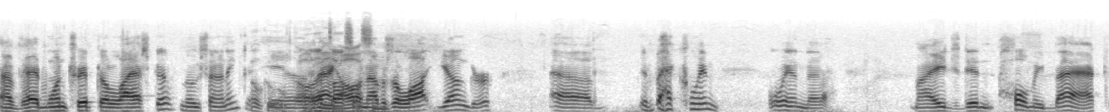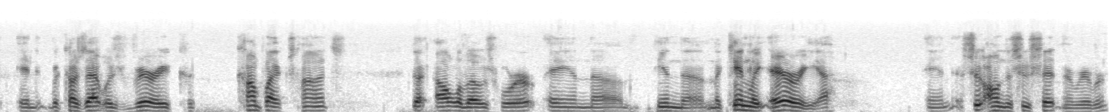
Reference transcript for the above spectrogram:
I've had one trip to Alaska moose hunting. Oh, cool. And Oh, that's back When I was a lot younger, uh, back when when uh, my age didn't hold me back, and because that was very c- complex hunts, that all of those were, and uh, in the McKinley area, and on the Susitna River,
